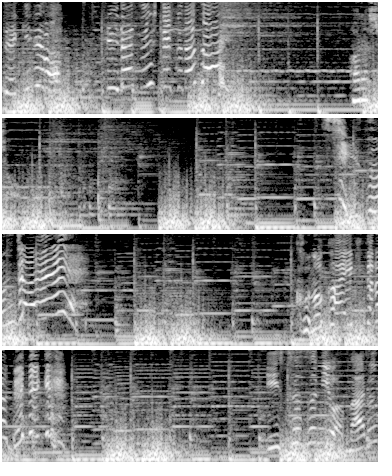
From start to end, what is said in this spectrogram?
できれば離脱してください。嵐を。沈んじゃえ。この海域から出てけ。いすずには丸見え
